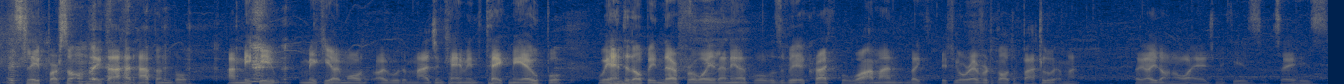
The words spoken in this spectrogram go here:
a slip or something like that had happened. But and Mickey, Mickey, I mo- I would imagine came in to take me out, but we ended up in there for a while anyhow. But it was a bit of crack. But what a man! Like if you were ever to go to battle with a man, like I don't know what age Mickey is. I'd say he's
